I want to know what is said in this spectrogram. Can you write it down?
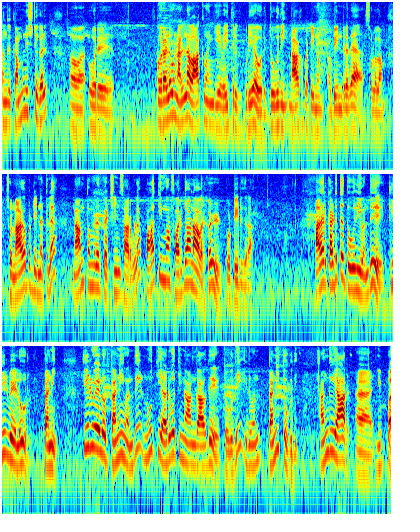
அங்கே கம்யூனிஸ்ட்டுகள் ஒரு ஓரளவு நல்ல வாக்கு வங்கியை வைத்திருக்கக்கூடிய ஒரு தொகுதி நாகப்பட்டினம் அப்படின்றத சொல்லலாம். ஸோ நாகப்பட்டினத்தில் நாம் தமிழர் கட்சியின் சார்பில் பாத்திமா ஃபர்கானா அவர்கள் போட்டியிடுகிறார். அதற்கு அடுத்த தொகுதி வந்து கீழ்வேலூர் தனி. கீழ்வேலூர் தனி வந்து நூற்றி அறுபத்தி நான்காவது தொகுதி. இது வந்து தனி தொகுதி. அங்கு யார் இப்போ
